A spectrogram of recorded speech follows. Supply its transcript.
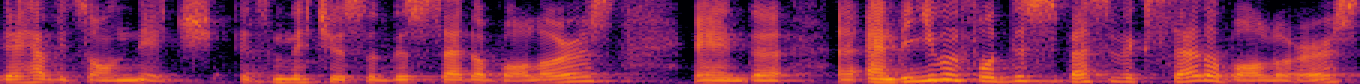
they have its own niche. Its niche is this set of borrowers. And, and even for this specific set of borrowers,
